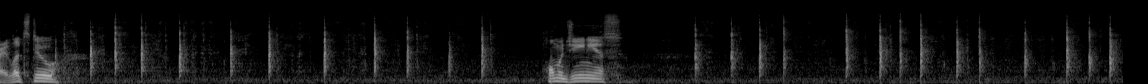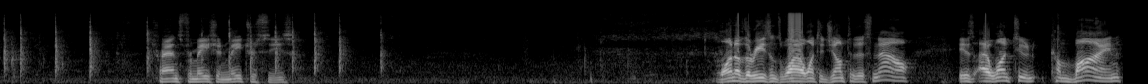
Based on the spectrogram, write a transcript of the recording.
right, let's do homogeneous transformation matrices. One of the reasons why I want to jump to this now is I want to combine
